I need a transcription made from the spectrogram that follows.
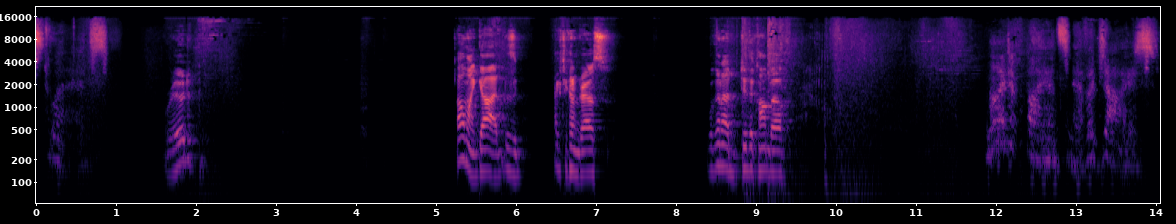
Lost words? Rude. Oh my god, this is actually kind of gross. We're gonna do the combo. My defiance never dies.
